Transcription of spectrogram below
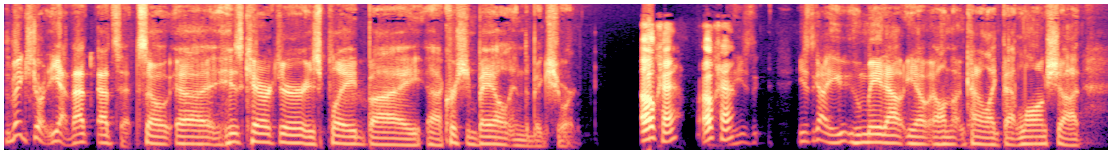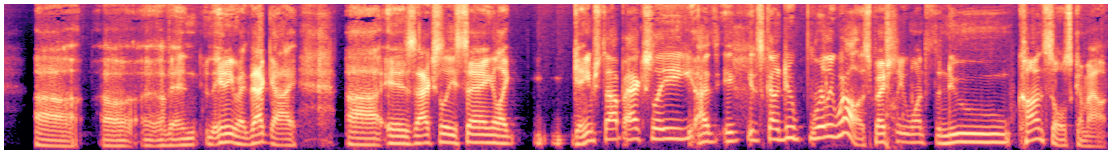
The Big Short, yeah, that that's it. So uh, his character is played by uh, Christian Bale in The Big Short. Okay, okay. He's the, he's the guy who, who made out, you know, on kind of like that long shot uh, uh, of. And anyway, that guy uh, is actually saying like GameStop actually, I, it, it's going to do really well, especially once the new consoles come out.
